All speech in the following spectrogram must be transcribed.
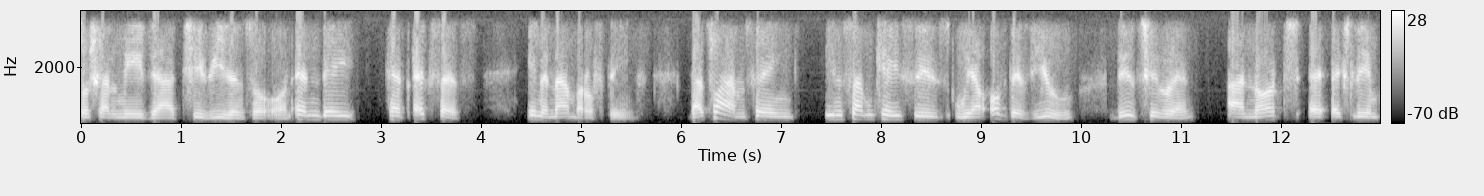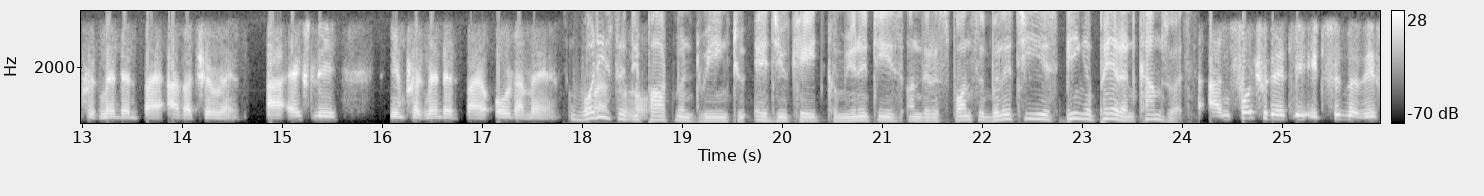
social media, TV, and so on, and they have access in a number of things. That's why I'm saying, in some cases, we are of the view these children are not uh, actually impregnated by other children, are actually impregnated by older men. What is the department doing to educate communities on the responsibilities being a parent comes with? Unfortunately, it seems as if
